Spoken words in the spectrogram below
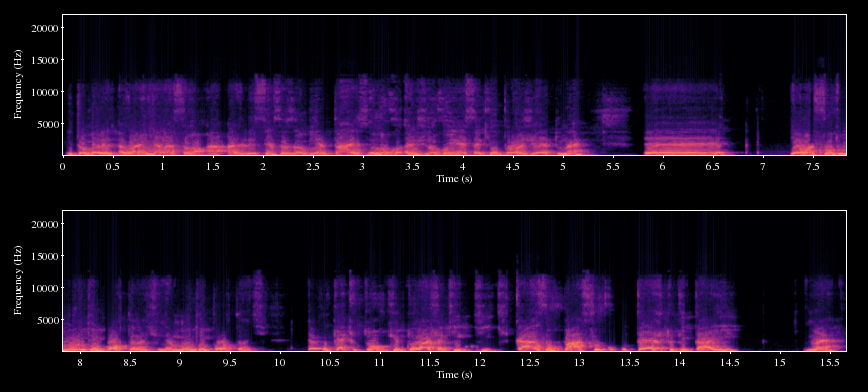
Então, beleza. Agora, em relação às licenças ambientais, não, a gente não conhece aqui o projeto, né? É, é um assunto muito importante, né? Muito importante. É, o que é que tu, que tu acha que, que, que caso passe o, o texto que está aí, não é?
